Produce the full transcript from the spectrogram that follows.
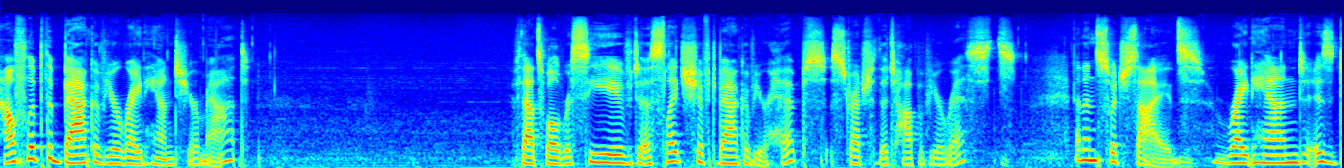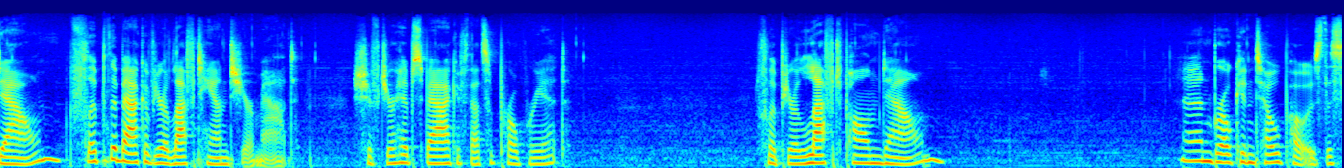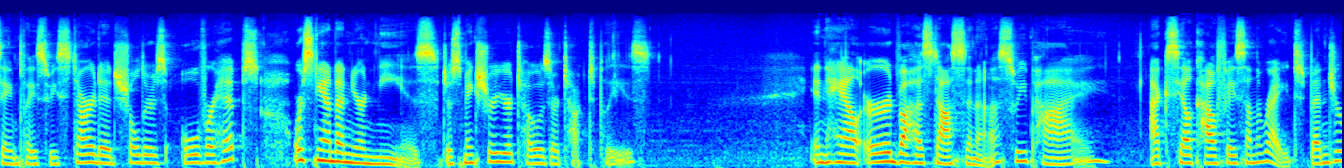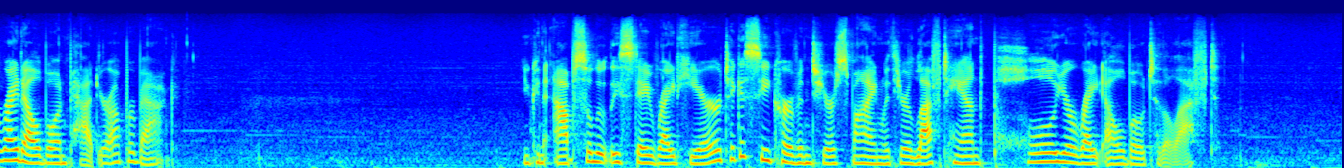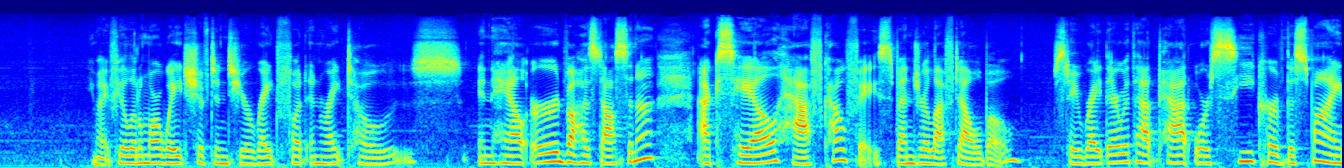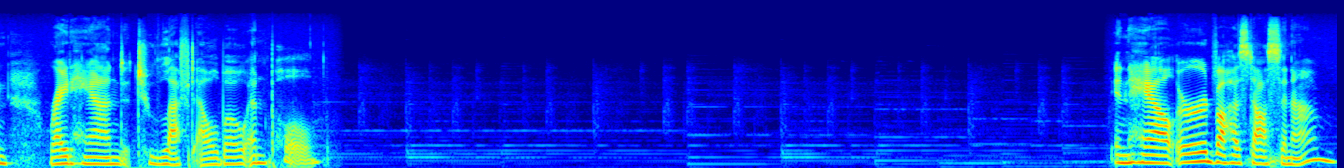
Now flip the back of your right hand to your mat. If that's well received, a slight shift back of your hips, stretch the top of your wrists, and then switch sides. Right hand is down. Flip the back of your left hand to your mat. Shift your hips back if that's appropriate. Flip your left palm down. And broken toe pose, the same place we started, shoulders over hips, or stand on your knees. Just make sure your toes are tucked, please. Inhale, Urdhva Hastasana, sweep high. Exhale, cow face on the right. Bend your right elbow and pat your upper back. You can absolutely stay right here. Take a C curve into your spine with your left hand. Pull your right elbow to the left. You might feel a little more weight shift into your right foot and right toes. Inhale, Urdhva Hastasana. Exhale, half cow face. Bend your left elbow. Stay right there with that pat or C curve the spine. Right hand to left elbow and pull. Inhale, Urdhva Hastasana.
